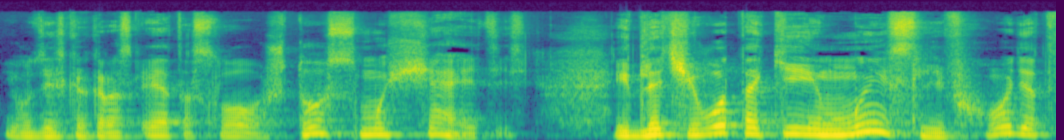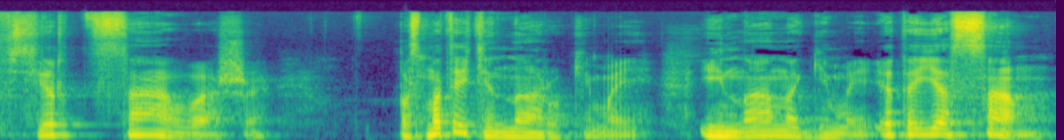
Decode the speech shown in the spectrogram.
И вот здесь как раз это слово, что смущаетесь? И для чего такие мысли входят в сердца ваши? Посмотрите на руки мои и на ноги мои. Это я сам.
